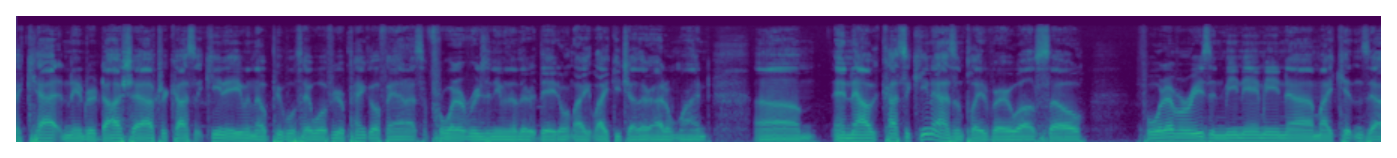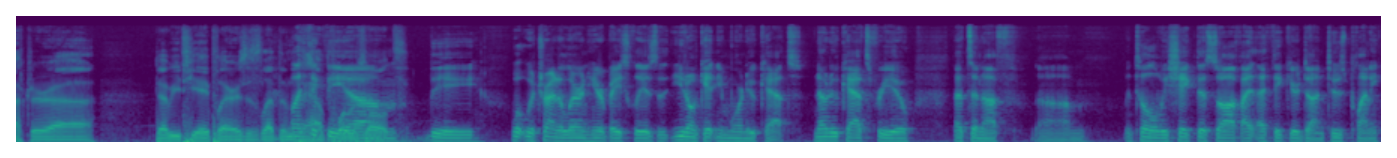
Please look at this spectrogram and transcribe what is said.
a cat named Radasha after Kasatkina, even though people say, well, if you're a Penko fan, I said, for whatever reason, even though they don't like, like each other, I don't mind. Um, and now Kasatkina hasn't played very well. So for whatever reason, me naming uh, my kittens after uh, WTA players has led them well, to have the, poor um, results. The what we're trying to learn here basically is that you don't get any more new cats. No new cats for you. That's enough. Um, until we shake this off, I, I think you're done. Two's plenty.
